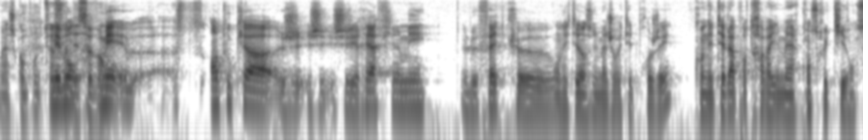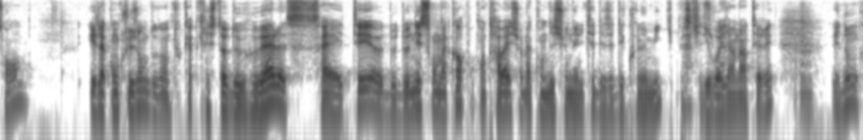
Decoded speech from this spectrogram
Ouais, je comprends que ce mais soit décevant. Mais euh, en tout cas, j'ai réaffirmé le fait qu'on était dans une majorité de projets, qu'on était là pour travailler de manière constructive ensemble, Et la conclusion, de, en tout cas de Christophe de Gruel, ça a été euh, de donner son accord pour qu'on travaille sur la conditionnalité des aides économiques, parce Ah, qu'il y voyait un intérêt. Mm. Et donc,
